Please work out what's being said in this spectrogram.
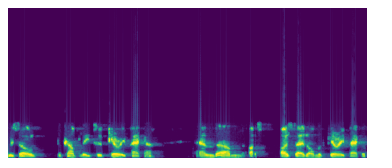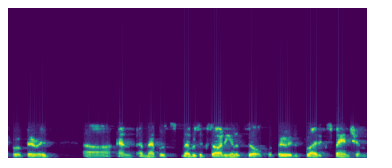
We sold the company to Kerry Packer, and um, I, I stayed on with Kerry Packer for a period uh, and and that was that was exciting in itself, a period of great expansion.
